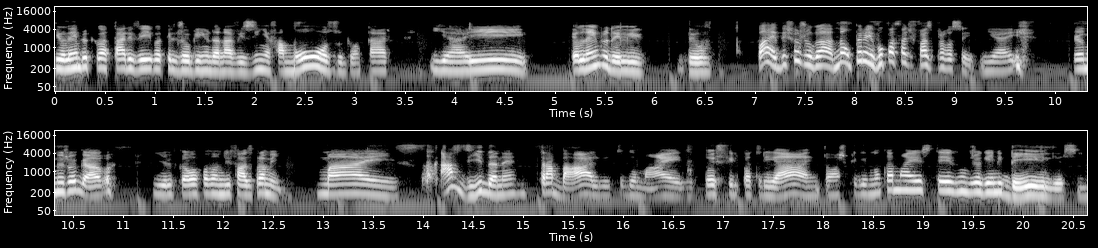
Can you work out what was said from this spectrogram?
E eu lembro que o Atari veio com aquele joguinho da navezinha, famoso do Atari. E aí eu lembro dele, eu, pai, deixa eu jogar. Não, peraí, vou passar de fase pra você. E aí eu não jogava. E ele ficava passando de fase pra mim. Mas a vida, né? Trabalho e tudo mais, dois filhos pra criar, então acho que ele nunca mais teve um videogame dele, assim.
